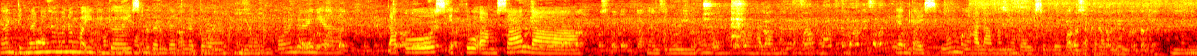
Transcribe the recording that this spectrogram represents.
Yan, tingnan nyo naman ang maigi guys. Ang ganda talaga. Yan, ang corner niya. Tapos, ito ang sala. Yan, tingnan nyo. Mga halaman pa talaga. Yan guys, yung mga halaman niya guys. Super ganda talaga. Tingnan nyo.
